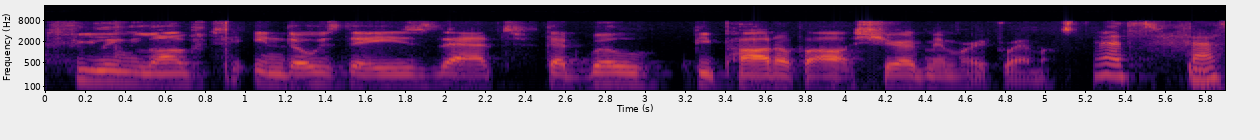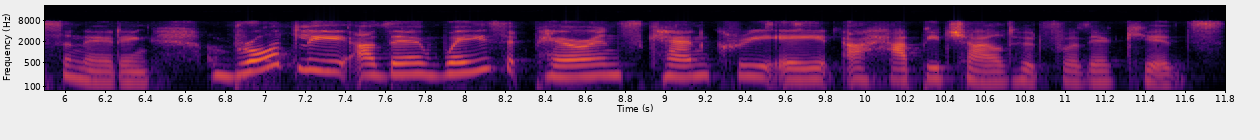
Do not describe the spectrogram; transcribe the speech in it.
feeling loved in those days that that will be part of our shared memory forever. That's fascinating. Broadly, are there ways that parents can create a happy childhood for their kids?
